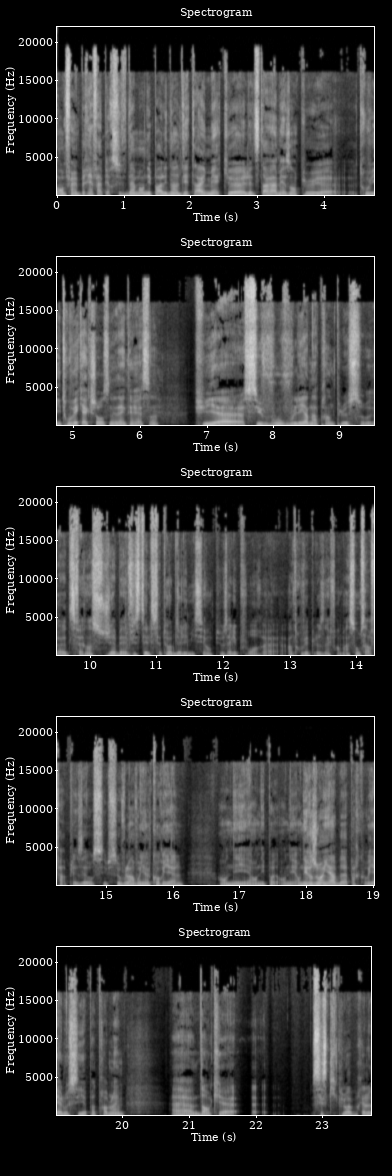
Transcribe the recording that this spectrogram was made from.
on fait un bref aperçu. Évidemment, on n'est pas allé dans le détail, mais que l'auditeur à la maison peut euh, trouver, y trouver quelque chose d'intéressant. Puis, euh, si vous voulez en apprendre plus sur euh, différents sujets, ben, visitez le site web de l'émission, puis vous allez pouvoir euh, en trouver plus d'informations. Ça va faire plaisir aussi. Si vous voulez envoyer un courriel, on est, on est pas, on est, on est rejoignable par courriel aussi, y a pas de problème. Donc, c'est ce qui clôt à peu près le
